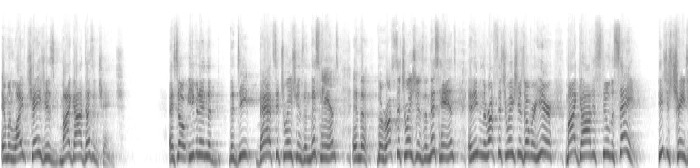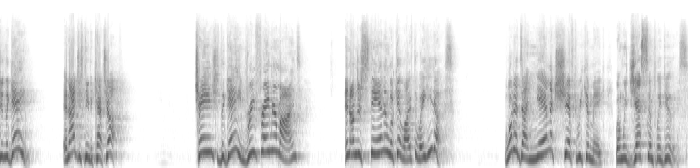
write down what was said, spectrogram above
And when life changes, my God doesn't change. And so, even in the, the deep, bad situations in this hand, and the, the rough situations in this hand, and even the rough situations over here, my God is still the same. He's just changing the game. And I just need to catch up. Change the game, reframe your mind, and understand and look at life the way He does. What a dynamic shift we can make when we just simply do this.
